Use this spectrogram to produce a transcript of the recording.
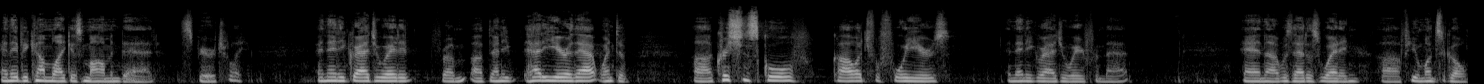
and they become like his mom and dad spiritually. And then he graduated from, uh, then he had a year of that, went to uh, Christian school, college for four years, and then he graduated from that. And I was at his wedding uh, a few months ago.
